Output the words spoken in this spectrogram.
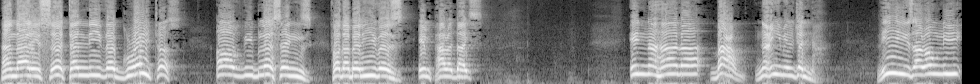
and that is certainly the greatest of the blessings for the believers in paradise. إن هذا بعض نعيم الجنة These are only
